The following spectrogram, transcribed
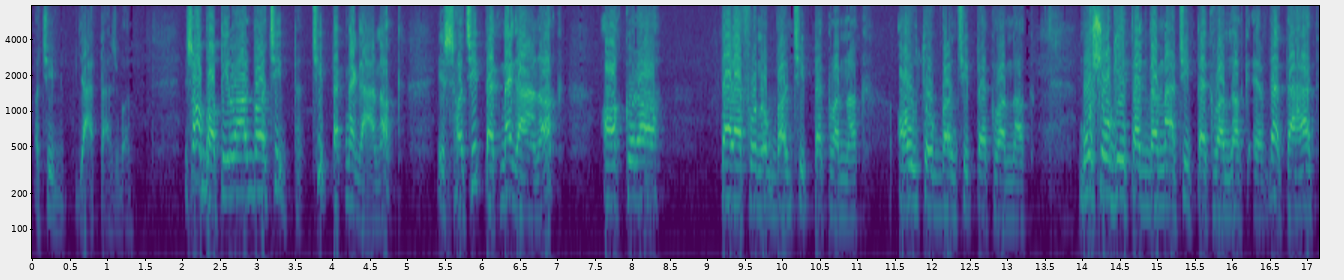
a chipgyártásban és abban a pillanatban a chip, csippek megállnak és ha a csippek megállnak akkor a telefonokban csippek vannak autókban csippek vannak mosógépekben már csippek vannak érted? tehát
